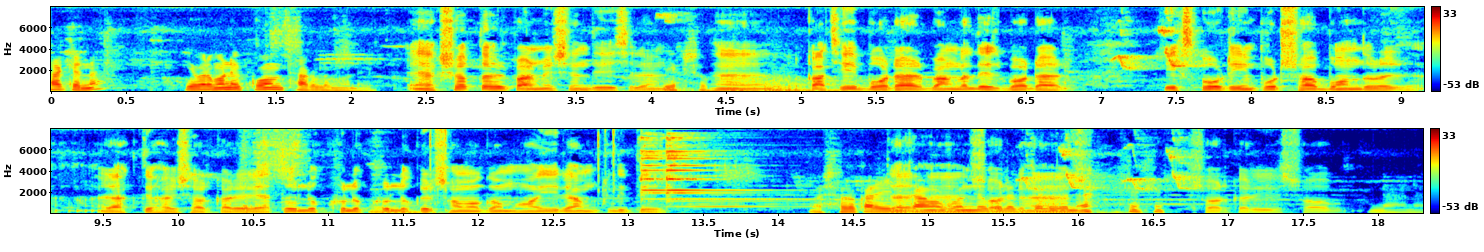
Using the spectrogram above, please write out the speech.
থাকে না এবার মানে কম থাকল মানে এক সপ্তাহের পারমিশন দিয়েছিলেন। হ্যাঁ কাছে border Bangladesh border export import সব বন্ধ রাখতে হয় সরকারের। এত লক্ষ লক্ষ লোকের সমাগম হয় এই রামকলিতে। সরকারি ইনকাম বন্ধ করে চলবে না। সরকারি সব না না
